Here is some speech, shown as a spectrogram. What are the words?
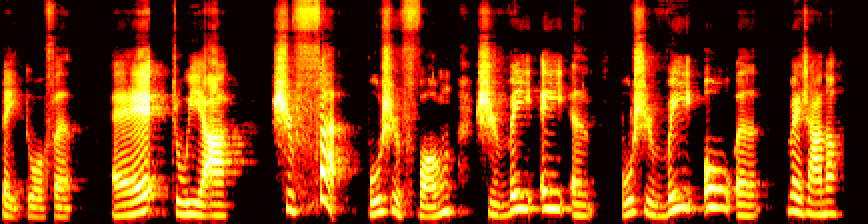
贝多芬。哎，注意啊，是范，不是冯，是 V A N，不是 V O N。为啥呢？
